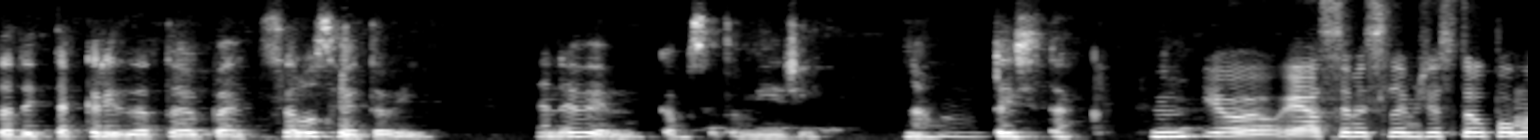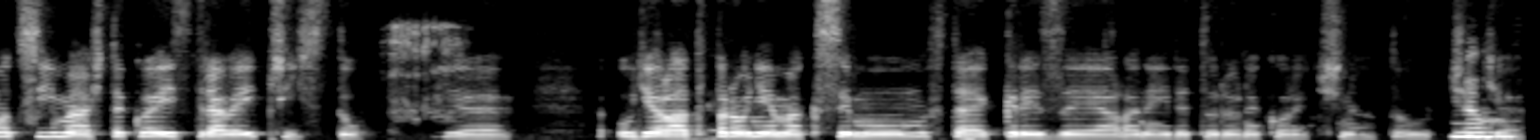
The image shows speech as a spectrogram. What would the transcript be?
tady ta krize, to je úplně celosvětový. Já nevím, kam se to míří. No, hmm. takže tak. Hmm. Jo, jo, já si myslím, že s tou pomocí máš takový zdravý přístup, že udělat pro ně maximum v té krizi, ale nejde to do nekonečna, to určitě no.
